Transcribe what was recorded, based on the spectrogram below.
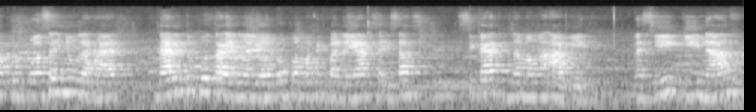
Hapon po sa inyong lahat. Narito po tayo ngayon upang makipanayam sa isang sikat na mga awit na si Ginang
